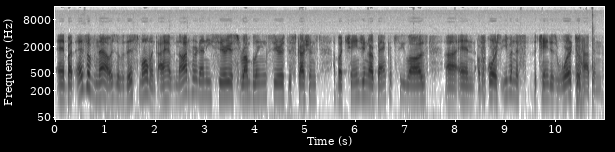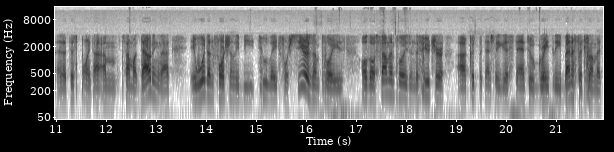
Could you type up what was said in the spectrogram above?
And, but as of now, as of this moment, I have not heard any serious rumblings, serious discussions about changing our bankruptcy laws. Uh, and of course, even if the changes were to happen, and at this point I, I'm somewhat doubting that, it would unfortunately be too late for Sears employees although some employees in the future uh, could potentially stand to greatly benefit from it.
